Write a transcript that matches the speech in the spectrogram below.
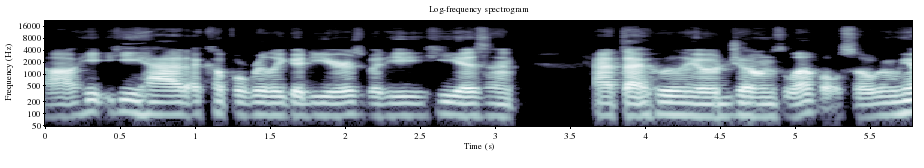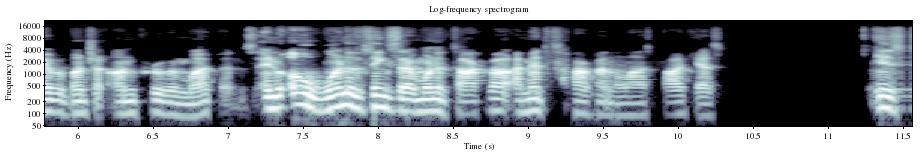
Uh, he he had a couple really good years, but he he isn't at that Julio Jones level. So we have a bunch of unproven weapons. And oh, one of the things that I wanted to talk about, I meant to talk about in the last podcast, is,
